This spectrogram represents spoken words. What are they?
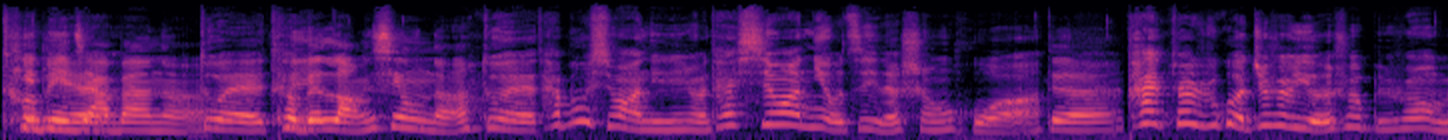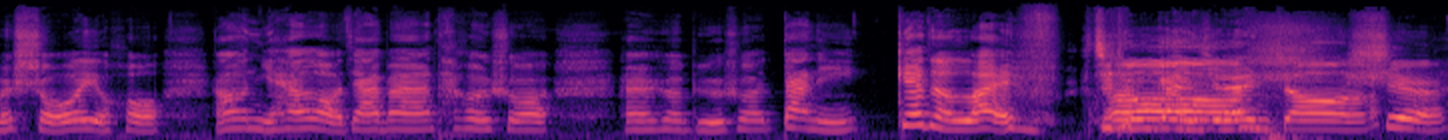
特别加班的，对，特别狼性的，对他不希望你那种，他希望你有自己的生活。对，他他如果就是有的时候，比如说我们熟了以后，然后你还老加班，他会说，他就说，比如说大宁 get a life 这种感觉，你知道吗？是。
